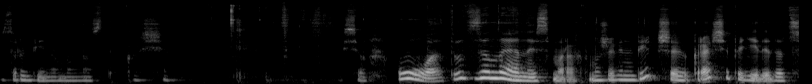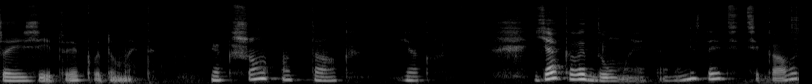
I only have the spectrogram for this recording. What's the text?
з рубіном у нас така ще. Ось. о. Тут зелений смарагд. Може він більше краще підійде до цієї зіту, як ви думаєте? Якщо отак, як як ви думаєте? Мені здається, цікаво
